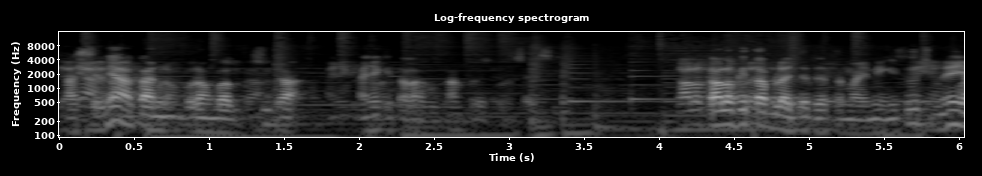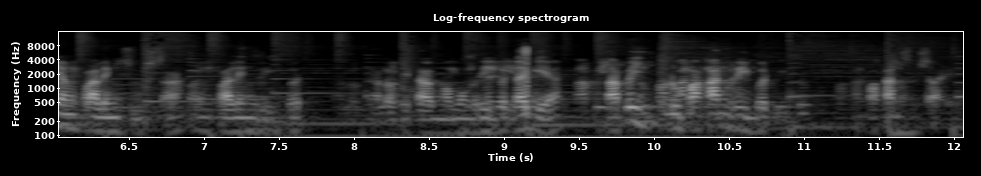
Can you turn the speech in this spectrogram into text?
Hasilnya akan kurang bagus juga. hanya kita lakukan preprocessing kalau kita belajar data mining itu sebenarnya yang paling susah yang paling ribet. Kalau kita ngomong ribet lagi ya. tapi lupakan ribet itu lupakan susah. ya.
